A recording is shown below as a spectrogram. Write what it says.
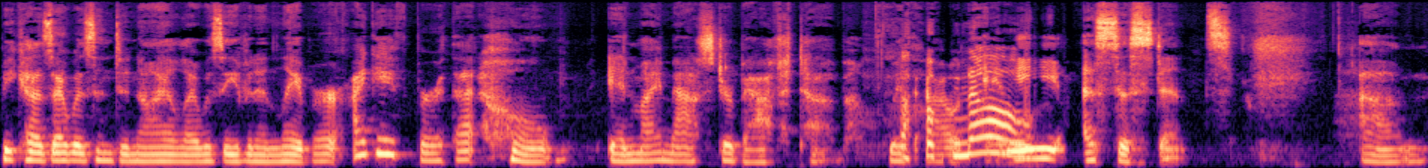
because I was in denial, I was even in labor. I gave birth at home in my master bathtub without oh, no. any assistance. Um,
